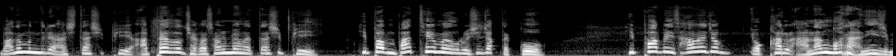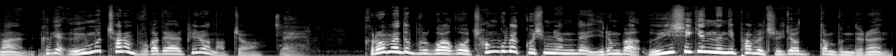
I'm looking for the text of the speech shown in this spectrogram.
많은 분들이 아시다시피 앞에서 제가 설명했다시피 힙합은 파티 음악으로 시작됐고 힙합이 사회적 역할을 안 한 건 아니지만 그게 의무처럼 부과돼야 할 필요는 없죠. 네. 그럼에도 불구하고 1990년대 이른바 의식 있는 힙합을 즐겼던 분들은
